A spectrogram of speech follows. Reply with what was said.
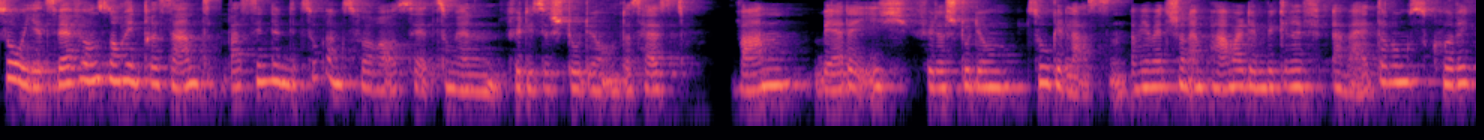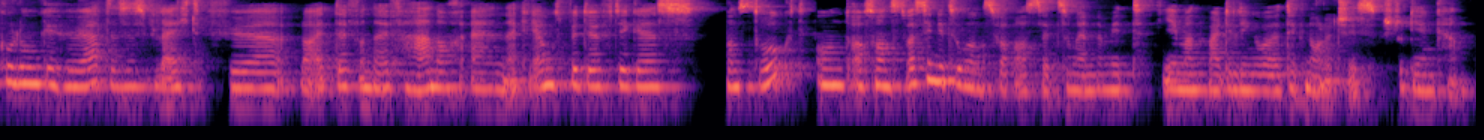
So, jetzt wäre für uns noch interessant, was sind denn die Zugangsvoraussetzungen für dieses Studium? Das heißt, wann werde ich für das Studium zugelassen? Wir haben jetzt schon ein paar Mal den Begriff Erweiterungskurriculum gehört. Das ist vielleicht für Leute von der FH noch ein erklärungsbedürftiges Konstrukt. Und auch sonst, was sind die Zugangsvoraussetzungen, damit jemand Multilingual Technologies studieren kann?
